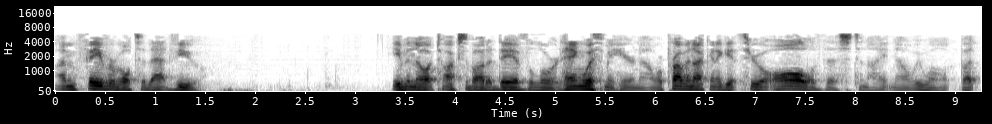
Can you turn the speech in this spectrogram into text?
I'm favorable to that view. Even though it talks about a day of the Lord. Hang with me here now. We're probably not going to get through all of this tonight. No, we won't. But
